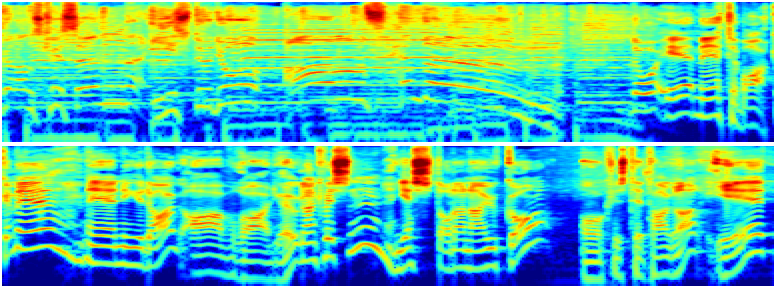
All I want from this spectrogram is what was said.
Haugalandsquizen. I studio, Alf Henden. Da er vi tilbake med, med en ny dag av Radio Haugland-quizen. Gjester denne uka og quiztiltakere er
